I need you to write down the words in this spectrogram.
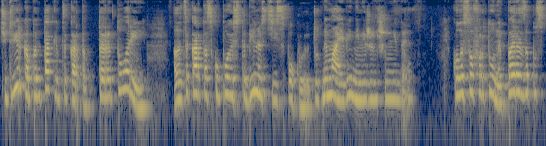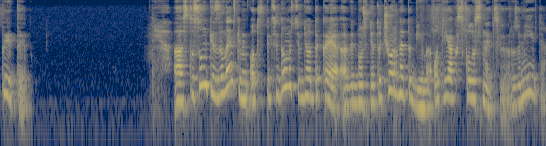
Четвірка Пентаклів це карта територій, але це карта скупої стабільності і спокою. Тут немає війни, між іншим, ніде. Колесо фортуни перезапустити. Стосунки з Зеленським, от в підсвідомості в нього таке е, відношення: то чорне, то біле, от як з колесницею, розумієте?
